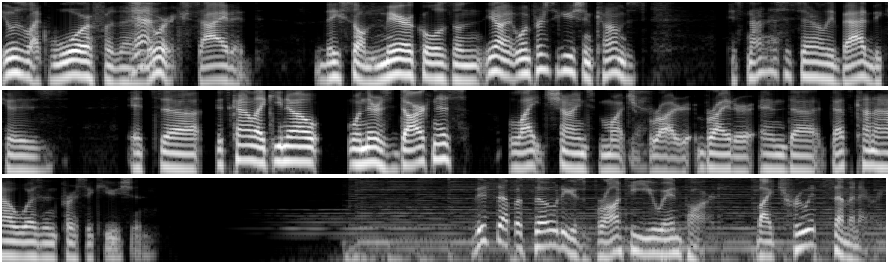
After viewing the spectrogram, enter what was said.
it was like war for them. Yeah. They were excited. They saw miracles, and you know, when persecution comes, it's not necessarily bad because it's uh, it's kind of like you know, when there's darkness, light shines much yeah. brighter, brighter, and uh, that's kind of how it was in persecution. This episode is brought to you in part by Truett Seminary.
